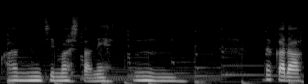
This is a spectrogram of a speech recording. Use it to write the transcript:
感じましたね。うん、だから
